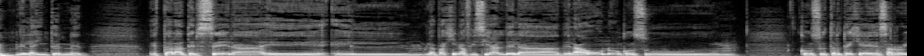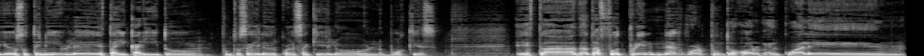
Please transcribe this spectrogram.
de la internet. Está la tercera, eh, el, la página oficial de la, de la ONU con su, con su estrategia de desarrollo sostenible. Está icarito.cl, del cual saqué los bosques. Está datafootprintnetwork.org, el cual eh,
